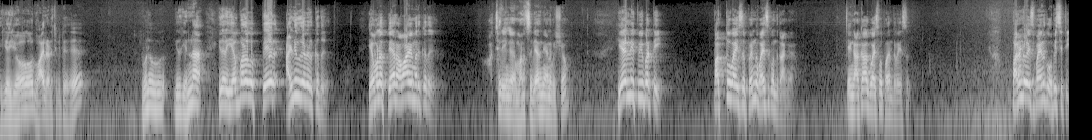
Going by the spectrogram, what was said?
ஐயையோ வாயில் அடிச்சுக்கிட்டு இவ்வளவு இதுக்கு என்ன? இதில் எவ்வளவு பேர் அழிவுகள் இருக்குது? எவ்வளோ பேர் அபாயம் இருக்குது? ஆச்சரியங்க மனசு வேதனையான விஷயம். ஏர்லி பியூபர்ட்டி பத்து வயசு பெண் வயசுக்கு வந்துட்டாங்க. எங்கள் அக்காவுக்கு வயசு பதினெட்டு வயசு. பன்னெண்டு வயசு பையனுக்கு ஒபிசிட்டி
